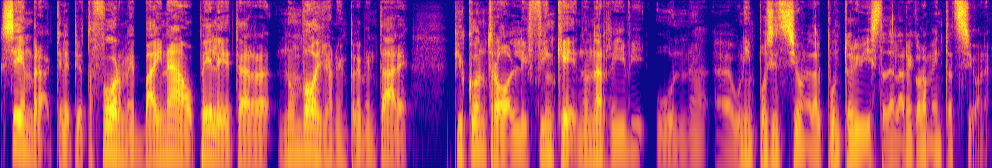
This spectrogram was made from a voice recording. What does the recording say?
Sembra che le piattaforme Buy Now, Pay Later non vogliano implementare più controlli finché non arrivi un, uh, un'imposizione dal punto di vista della regolamentazione.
